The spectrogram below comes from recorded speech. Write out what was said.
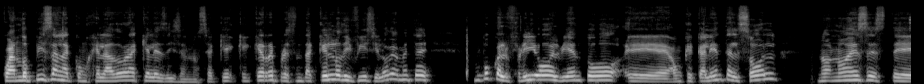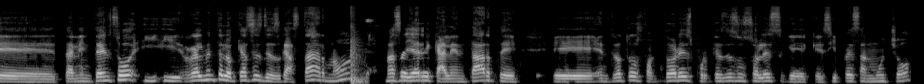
Cuando pisan la congeladora, ¿qué les dicen? O sea, ¿qué, qué, representa? ¿Qué es lo difícil? Obviamente, un poco el frío, el viento, eh, aunque calienta el sol, no, no es este tan intenso y, realmente lo que hace es desgastar, ¿no? Más allá de calentarte, eh, entre otros factores, porque es de esos soles que, sí pesan mucho.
